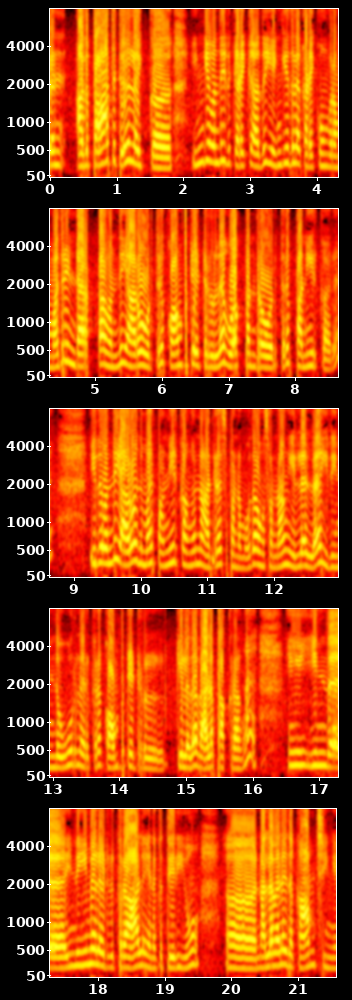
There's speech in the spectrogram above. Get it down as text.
ரென் அதை பார்த்துட்டு லைக் இங்கே வந்து இது கிடைக்காது எங்கே இதில் கிடைக்குங்கிற மாதிரி இன்டெரக்டாக வந்து யாரோ ஒருத்தர் காம்படேட்டரில் ஒர்க் பண்ணுற ஒருத்தர் பண்ணியிருக்காரு. இது வந்து யாரோ இந்த மாதிரி பண்ணியிருக்காங்கன்னு அட்ரஸ் பண்ணும்போது அவங்க சொன்னாங்க இல்லை இல்லை இது இந்த ஊரில் இருக்கிற காம்படேட்டர் கீழே தான் வேலை பார்க்குறாங்க. இந்த இந்த இமெயில் இருக்கிற ஆள் எனக்கு தெரியும். நல்ல வேலை இதை காமிச்சிங்க.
